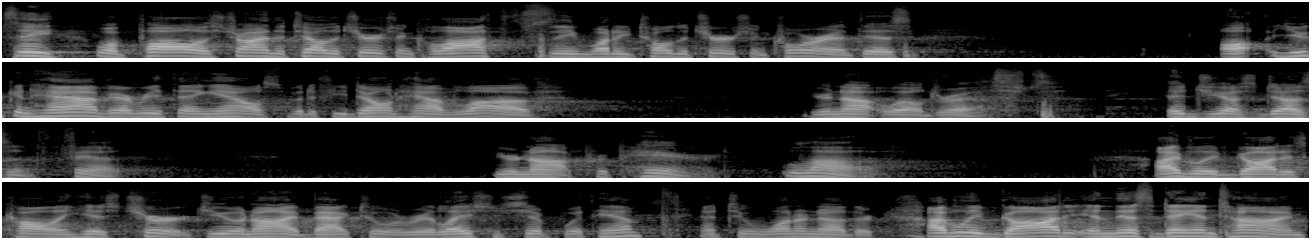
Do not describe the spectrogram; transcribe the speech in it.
See, what Paul is trying to tell the church in Colossae, what he told the church in Corinth is you can have everything else, but if you don't have love, you're not well dressed. It just doesn't fit. You're not prepared. Love. I believe God is calling His church, you and I, back to a relationship with Him and to one another. I believe God in this day and time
